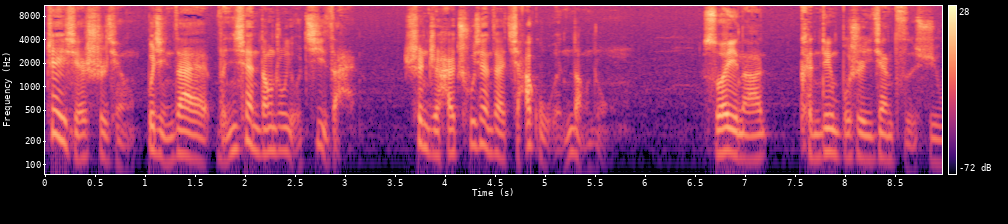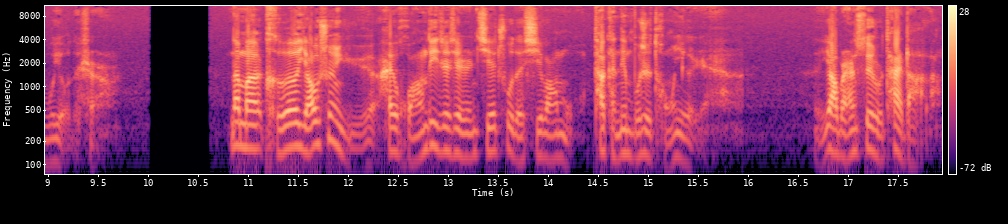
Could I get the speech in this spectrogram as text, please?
这些事情不仅在文献当中有记载，甚至还出现在甲骨文当中，所以呢，肯定不是一件子虚乌有的事儿。那么和尧舜禹还有皇帝这些人接触的西王母，他肯定不是同一个人，要不然岁数太大了。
